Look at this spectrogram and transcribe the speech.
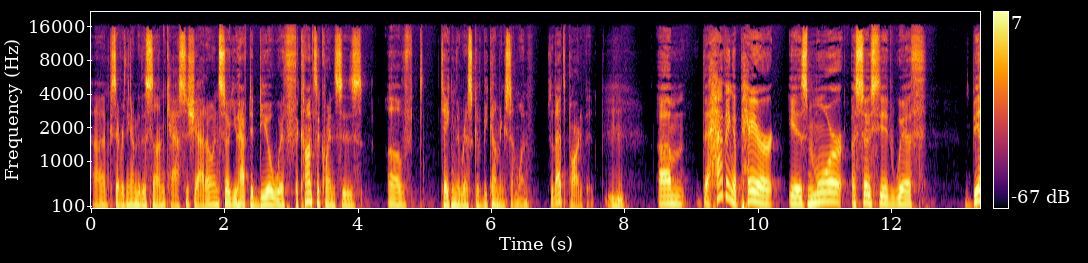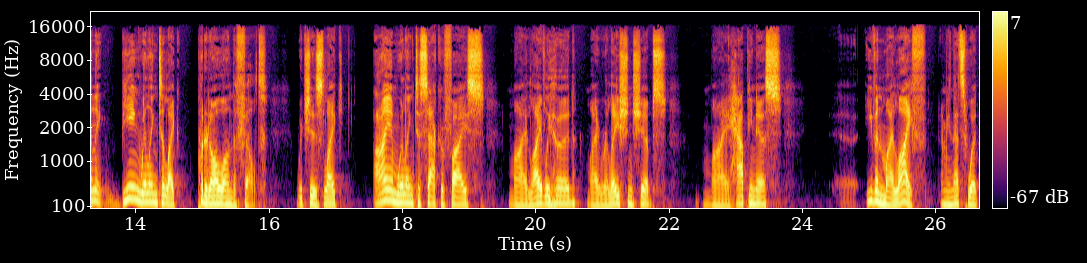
because uh, everything under the sun casts a shadow. And so you have to deal with the consequences of t- taking the risk of becoming someone. So that's part of it. Mm-hmm. Um, the having a pair is more associated with being, being willing to like put it all on the felt, which is like, I am willing to sacrifice my livelihood, my relationships, my happiness, uh, even my life. I mean, that's what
